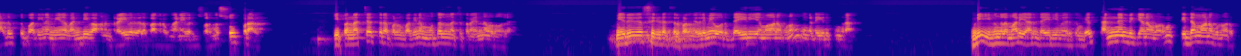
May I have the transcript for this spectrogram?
அடுத்து பாத்தீங்கன்னா மெயினாக வண்டி வாகன டிரைவர் வேலை பார்க்குறவங்க அனைவருக்கும் சொல்றாங்க சூப்பரா இருக்கும் இப்ப நட்சத்திர பலன் பாத்தீங்கன்னா முதல் நட்சத்திரம் என்ன வரும் அதுல? மிருகசிரிடத்தில் பாருங்க இதுலயுமே ஒரு தைரியமான குணம் இவங்ககிட்ட இருக்குங்கிறாங்க. இப்படி இவங்கள மாதிரி யாரும் தைரியமா இருக்க முடியாது. தன்னம்பிக்கையான குணம் இருக்கும் திடமான குணம் இருக்கும்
